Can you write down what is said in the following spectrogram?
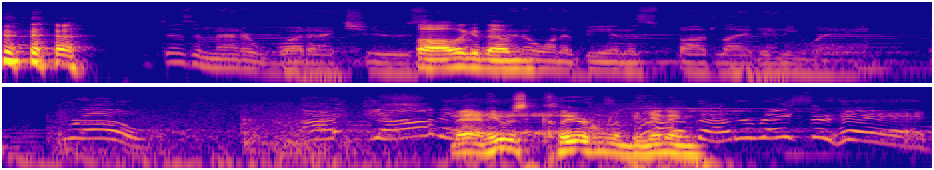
it doesn't matter what I choose. Oh, look at them. I don't want to be in the spotlight anyway. Bro, I got it. Man, he was clear from the beginning. Eraserhead?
